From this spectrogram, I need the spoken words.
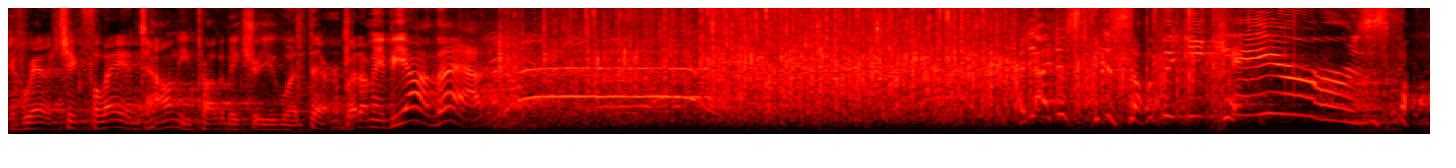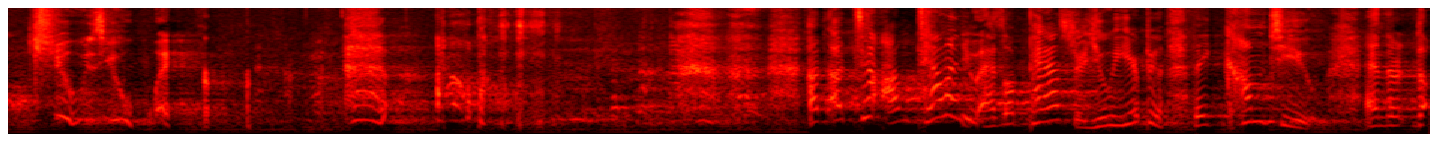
if we had a Chick Fil A in town, He'd probably make sure you went there. But I mean, beyond that, I, I just, I just don't think He what shoes you wear. I, am telling you, as a pastor, you hear people, they come to you, and the,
